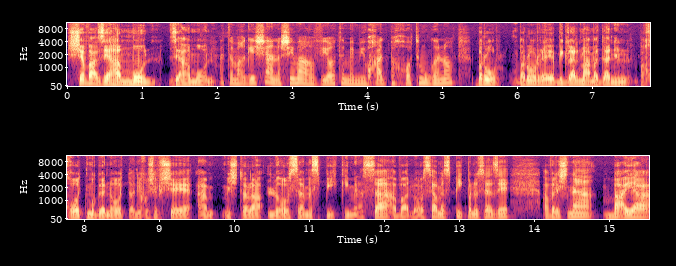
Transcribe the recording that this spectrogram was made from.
שבע זה המון, זה המון. אתה מרגיש שהנשים הערביות הן במיוחד פחות מוגנות? ברור, ברור, אה, בגלל מעמדן הן פחות מוגנות. אני חושב שהמשטרה לא עושה מספיק, היא מנסה, אבל לא עושה מספיק בנושא הזה. אבל ישנה בעיה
